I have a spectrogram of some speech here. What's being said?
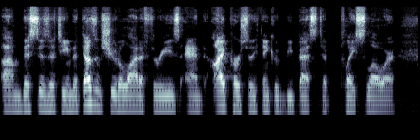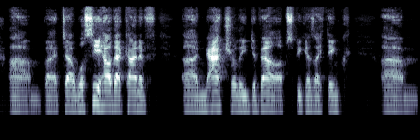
Um, this is a team that doesn't shoot a lot of threes, and I personally think it would be best to play slower. Um, but uh, we'll see how that kind of uh, naturally develops because I think um,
